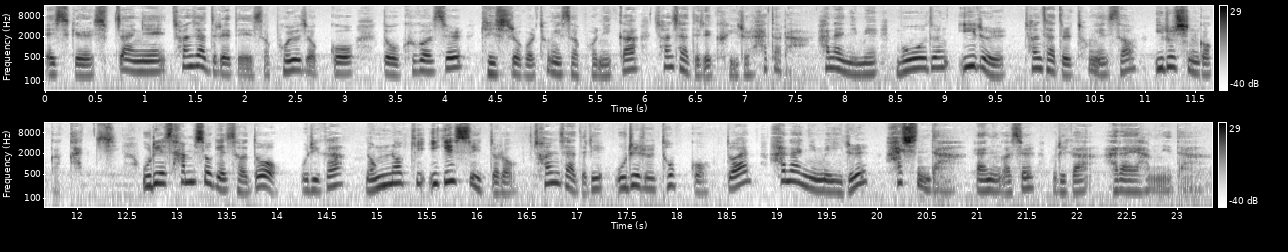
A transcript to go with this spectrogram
에스겔 10장의 천사들에 대해서 보여줬고 또 그것을 계시록을 통해서 보니까 천사들이 그 일을 하더라. 하나님의 모든 일을 천사들 통해서 이루신 것과 같이 우리의 삶 속에서도 우리가 넉넉히 이길 수 있도록 천사들이 우리를 돕고 또한 하나님의 일을 하신다라는 것을 우리가 알아야 합니다.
